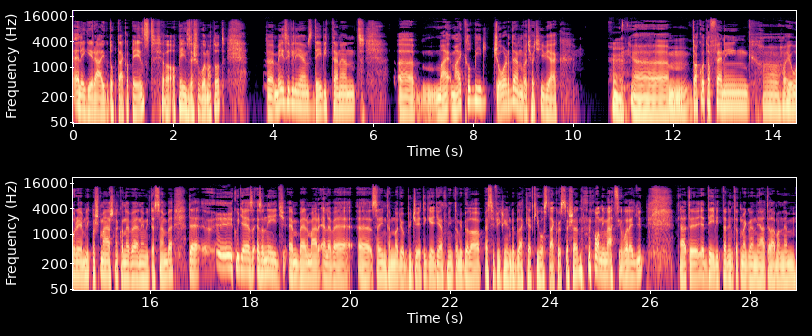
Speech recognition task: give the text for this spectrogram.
eléggé rájuk dobták a pénzt, a pénzes vonatot. Maisie Williams, David Tennant, Michael B. Jordan, vagy hogy hívják? Hmm. Dakota Fanning, ha, ha jól rémlik, most másnak a neve nem jut eszembe, de ők ugye ez, ez a négy ember már eleve szerintem nagyobb büdzsét igényelt, mint amiből a Pacific Rim The Black-et kihozták összesen animációval együtt. Tehát David Tennantet megvenni általában nem,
